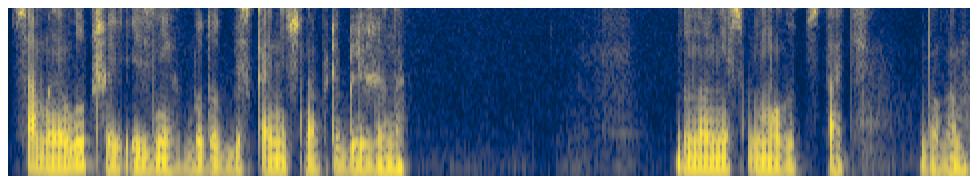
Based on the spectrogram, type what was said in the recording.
Самые лучшие из них будут бесконечно приближены, но не смогут стать Богом.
